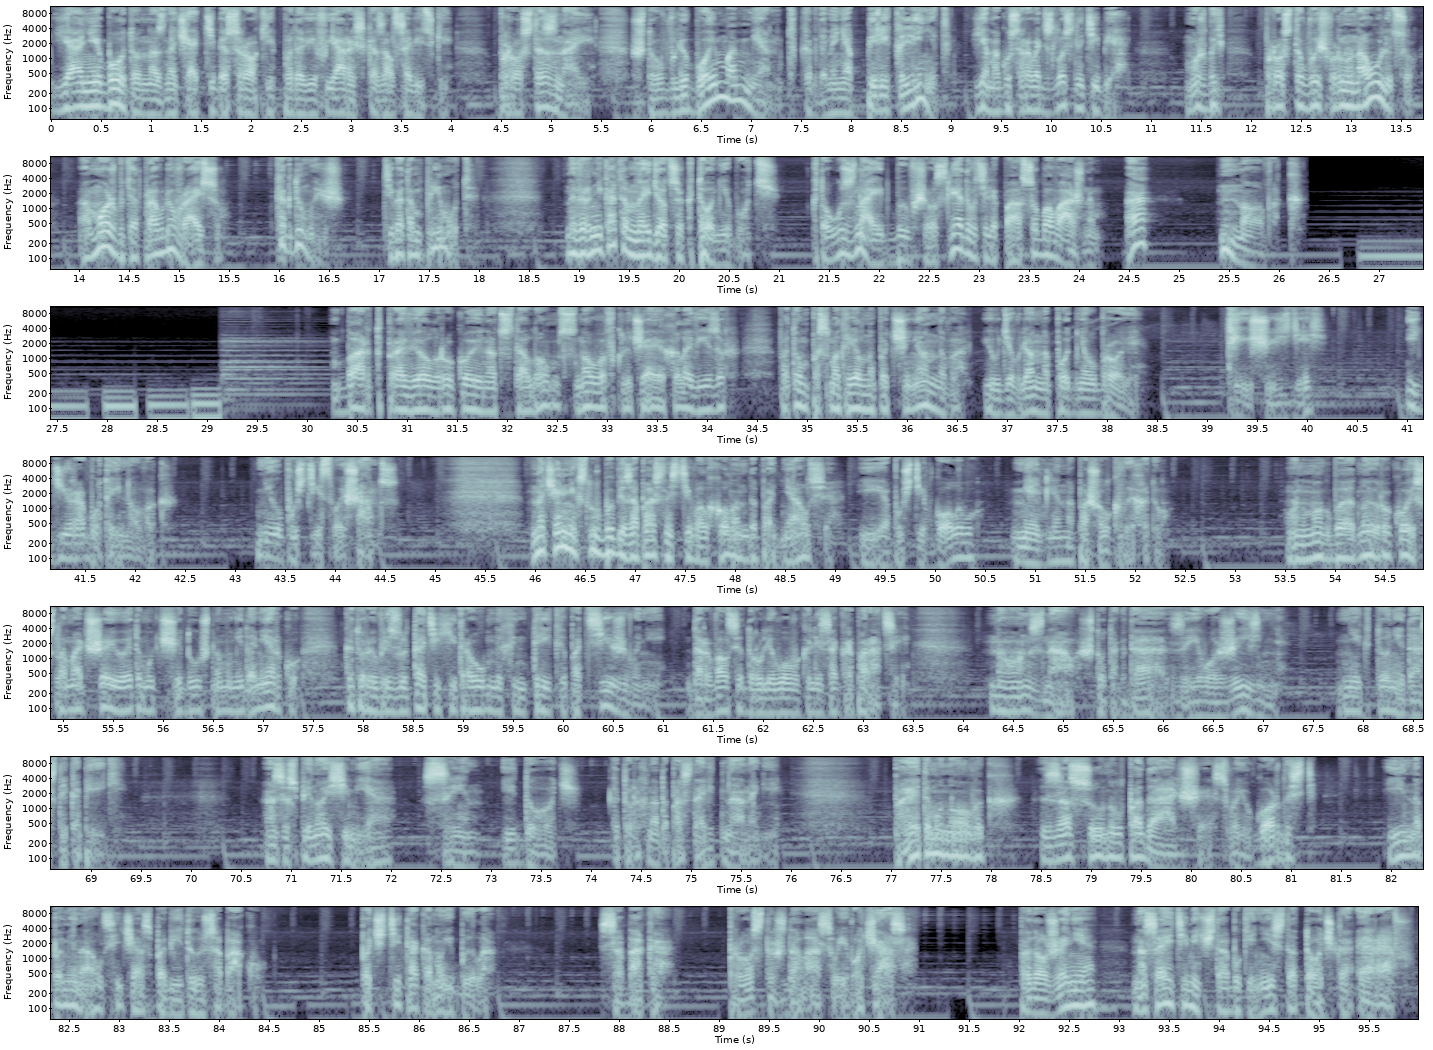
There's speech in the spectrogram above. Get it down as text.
«Я не буду назначать тебе сроки», — подавив ярость, сказал Савицкий. «Просто знай, что в любой момент, когда меня переклинит, я могу сорвать злость на тебе. Может быть, просто вышвырну на улицу, а может быть, отправлю в Райсу. Как думаешь, тебя там примут? Наверняка там найдется кто-нибудь, кто узнает бывшего следователя по особо важным, а? Новак». Барт провел рукой над столом, снова включая холовизор, потом посмотрел на подчиненного и удивленно поднял брови. «Ты еще здесь? Иди работай, Новак. Не упусти свой шанс». Начальник службы безопасности Волхолланда поднялся и, опустив голову, медленно пошел к выходу. Он мог бы одной рукой сломать шею этому тщедушному недомерку, который в результате хитроумных интриг и подсиживаний дорвался до рулевого колеса корпорации. Но он знал, что тогда за его жизнь никто не даст и копейки. А за спиной семья, сын и дочь, которых надо поставить на ноги. Поэтому Новак засунул подальше свою гордость и напоминал сейчас побитую собаку. Почти так оно и было. Собака просто ждала своего часа. Продолжение на сайте мечтабукиниста.рф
